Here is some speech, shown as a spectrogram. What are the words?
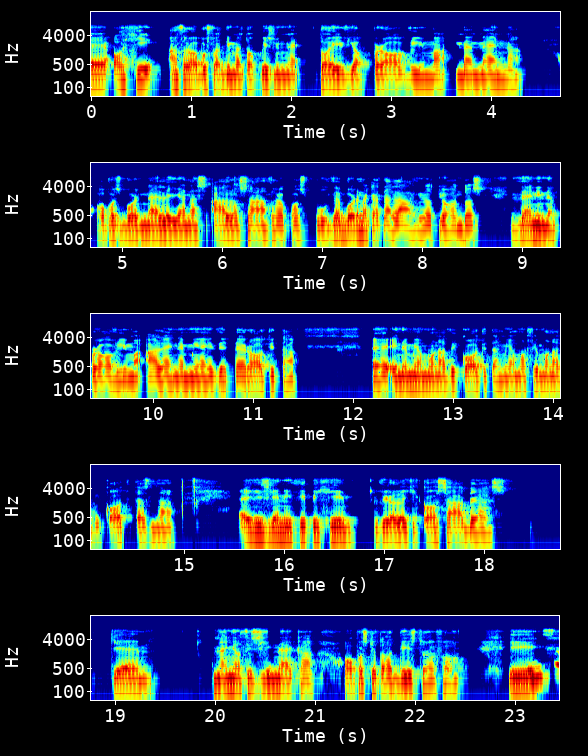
ε, όχι ανθρώπους που αντιμετωπίζουν το ίδιο πρόβλημα με μένα όπως μπορεί να έλεγε ένας άλλος άνθρωπος που δεν μπορεί να καταλάβει ότι όντως δεν είναι πρόβλημα αλλά είναι μια ιδιαιτερότητα ε, είναι μια μοναδικότητα, μια μορφή μοναδικότητας να έχεις γεννηθεί π.χ. βιολογικός άντρας και να νιώθεις γυναίκα όπως και το αντίστροφο Είσαι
